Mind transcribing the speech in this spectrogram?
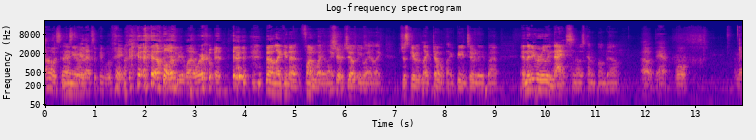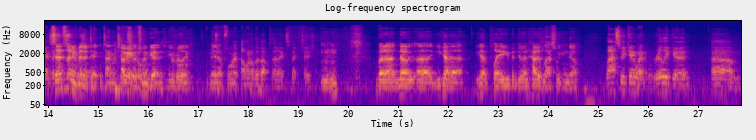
Oh, it's And nice to you hear were- that's what people think. All the people I work with. no, like in a fun way, like Sure, a sure, jokey sure, way, like just give it, like don't like be intimidated by him. And then you were really nice, and I was kind of bummed out. oh, damn. Well, I mean, I Since then, you've been a dick a time or two, Okay, so it's cool. been good. You've Cool. really made up for it. I want to live up to that expectation. Mm-hmm. But uh, no, uh, you got a you got a play you've been doing. How did last weekend go? Last weekend went really good. Um,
